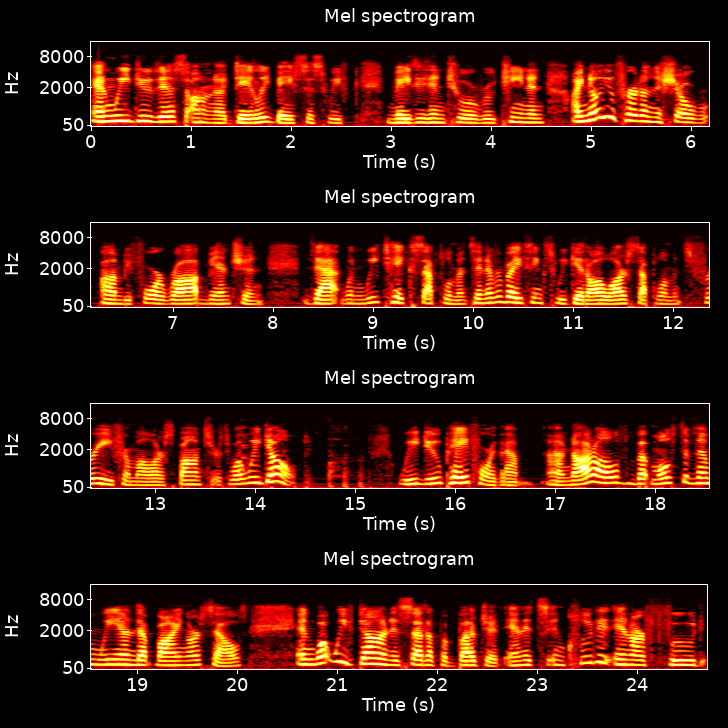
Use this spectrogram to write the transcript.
And we do this on a daily basis. We've made it into a routine. And I know you've heard on the show um, before Rob mention that when we take supplements, and everybody thinks we get all our supplements free from all our sponsors. Well, we don't. We do pay for them. Uh, not all of them, but most of them we end up buying ourselves. And what we've done is set up a budget, and it's included in our food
